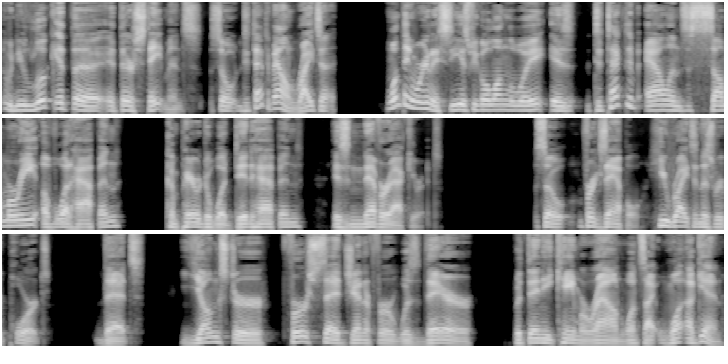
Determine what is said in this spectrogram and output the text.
when you look at the at their statements, so Detective Allen writes a one thing we're going to see as we go along the way is Detective Allen's summary of what happened compared to what did happen is never accurate. So, for example, he writes in his report that youngster first said Jennifer was there, but then he came around once I one, again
